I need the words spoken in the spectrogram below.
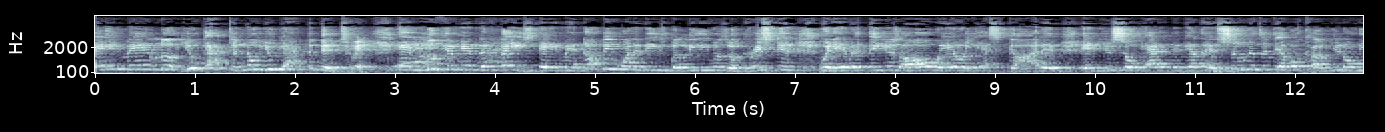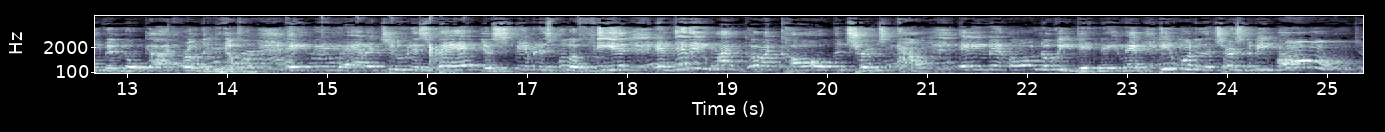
Amen. Look, you got to know you got the victory. And look him in the face. Amen. Don't be one of these believers or Christians when everything is all well. Yes, God. And, and you so got it together. As soon as the devil comes, you don't even know God from the devil. Amen. Your attitude is bad. Your spirit is full of fear. And that ain't why God called the church out. Amen. Oh, no, he didn't. Amen. He wanted the church to be armed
